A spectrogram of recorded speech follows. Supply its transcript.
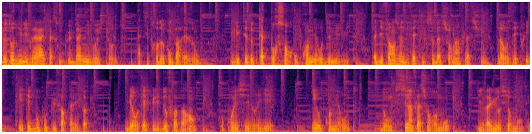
Le taux du livret A est à son plus bas niveau historique. À titre de comparaison, il était de 4% au 1er août 2008. La différence vient du fait qu'il se base sur l'inflation, la hausse des prix, qui était beaucoup plus forte à l'époque. Il est recalculé deux fois par an, au 1er février et au 1er août, donc si l'inflation remonte, il va lui aussi remonter.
